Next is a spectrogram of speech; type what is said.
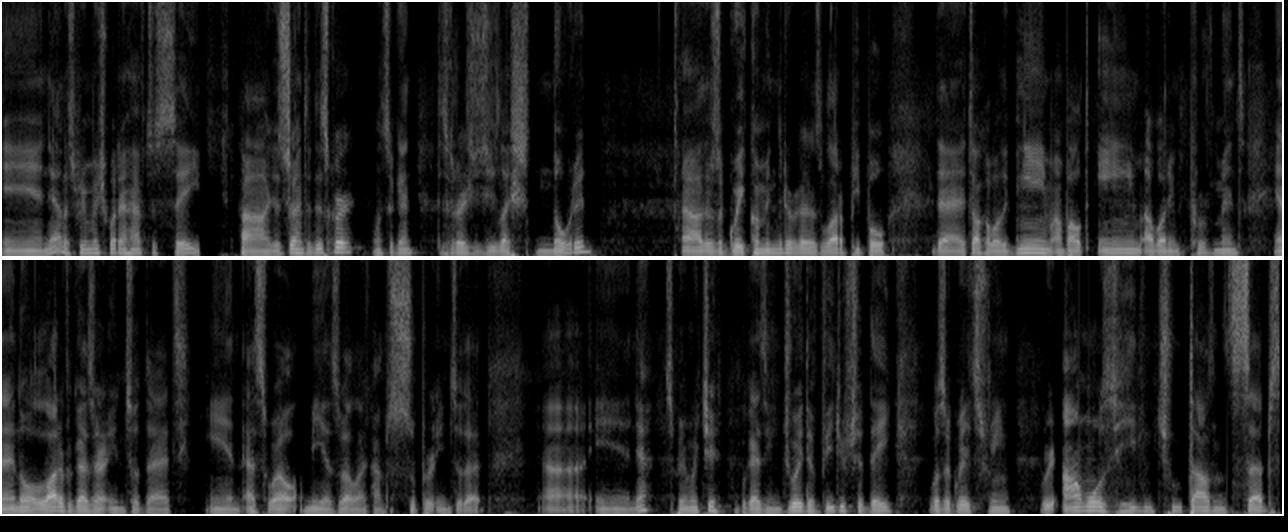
And yeah, that's pretty much what I have to say. Uh, just join the Discord once again. Discord.gg slash noted. Uh, there's a great community over there. There's a lot of people that talk about the game, about aim, about improvement, and I know a lot of you guys are into that, and as well, me as well. Like I'm super into that. Uh, and yeah, that's pretty much it. Hope you guys enjoyed the video today. It was a great stream. We're almost hitting 2,000 subs.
